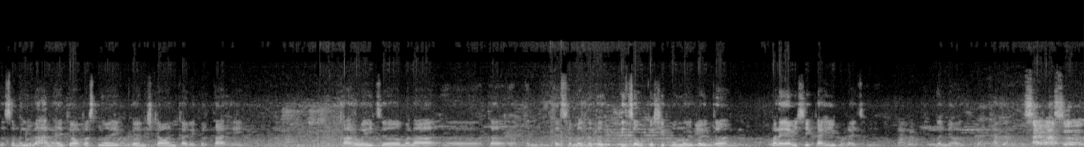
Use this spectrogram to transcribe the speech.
जसं मी लहान आहे तेव्हापासून एक निष्ठावान कार्यकर्ता आहे. कारवाईचं मला आता आपण म्हणताय समजलं तर ती चौकशी पूर्ण होईपर्यंत मला याविषयी काहीही बोलायचं नाही. धन्यवाद. साहेब असं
